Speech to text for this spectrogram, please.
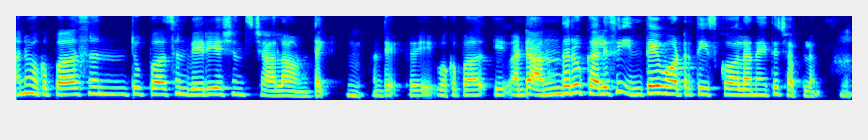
అని ఒక పర్సన్ టు పర్సన్ వేరియేషన్స్ చాలా ఉంటాయి. అంటే ఒక అంటే అందరూ కలిసి ఇంతే వాటర్ తీసుకోవాలని అయితే చెప్పలేం. Hmm.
